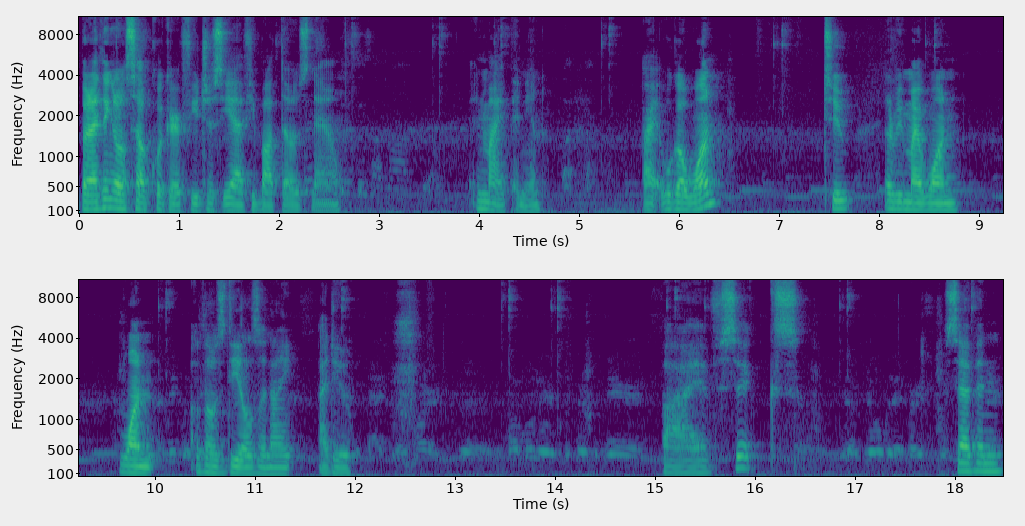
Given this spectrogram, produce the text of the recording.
but I think it'll sell quicker if you just yeah if you bought those now in my opinion. All right, we'll go one, two. That'll be my one, one of those deals a night. I do. Five, six, seven,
